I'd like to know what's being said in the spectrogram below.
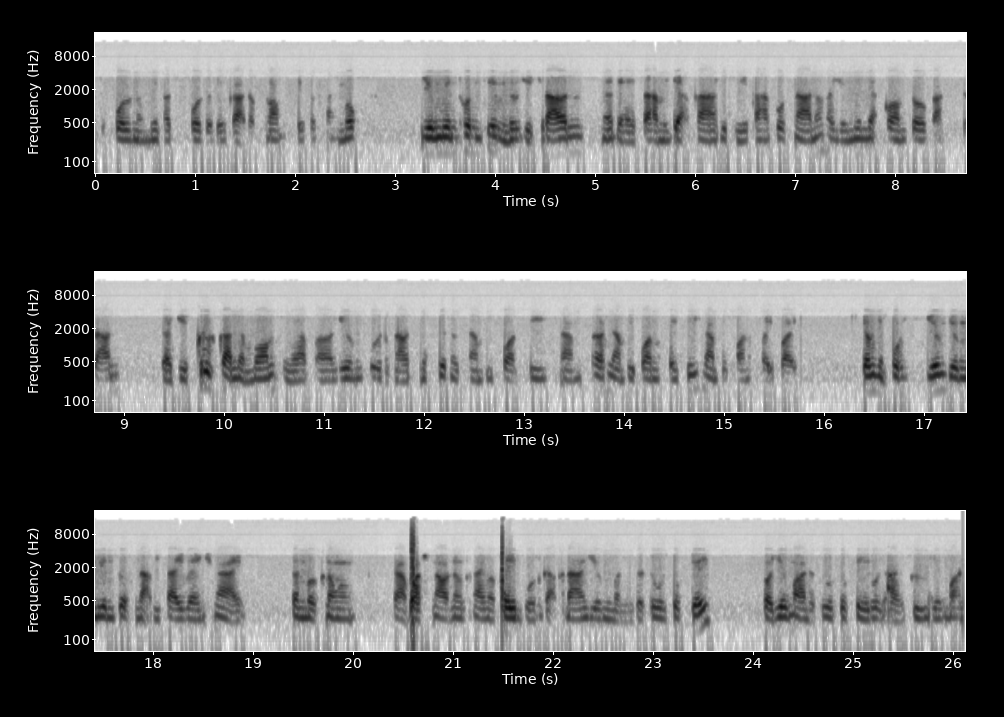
ឥទ្ធិពលនិងមានឥទ្ធិពលទៅលើការដឹកនាំប្រទេសខាងមុខ យើងមានធនធានមនុស្សជាច្រើននៅដែលតាមរយៈការយុទ្ធនាការឃោសនានោះហើយយើងមានអ្នកគ្រប់គ្រងការច្រើនដែលជាគ្រឹះកាន់តែមមសម្រាប់យើងធ្វើដំណើរមុខទៀតនៅឆ្នាំ2002ឆ្នាំឆ្នាំ2022ឆ្នាំ2023ចឹងចំពោះយើងយើងមានទស្សនវិស័យវែងឆ្ងាយសិនមកក្នុងការបោះឆ្នោតនៅថ្ងៃ29កក្កដាយើងមិនទទួលជោគជ័យក៏យើងបានទទួលជោគជ័យរួចហើយគឺយើងបាន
